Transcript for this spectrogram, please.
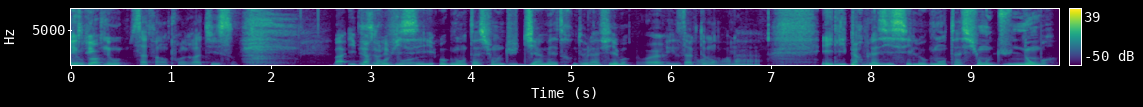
explique-nous, ça te fait un point gratis. Bah, hypertrophie, pour- c'est augmentation du diamètre de la fibre. Ouais. Exactement. Voilà. Et l'hyperplasie, c'est l'augmentation du nombre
